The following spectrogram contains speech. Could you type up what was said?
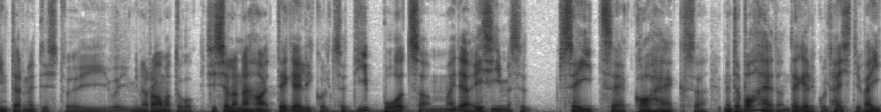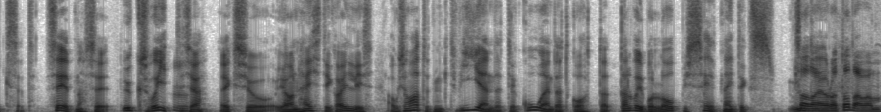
internetist või, või mine raamatukokku, siis seal on näha, et tegelikult see tipuotsa, ma ei tea, esimesed seitse, kaheksa, nende vahed on tegelikult hästi väiksed. see, et noh, see üks võitis mm. jah, eks ju, ja on hästi kallis, aga kui sa vaatad mingit viiendat ja kuuendat kohta, tal võib olla hoopis see, et näiteks sada eurot odavam.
